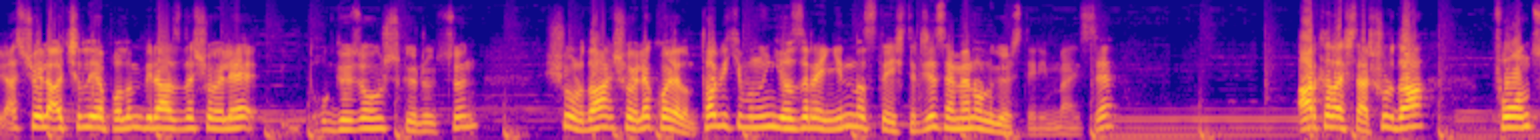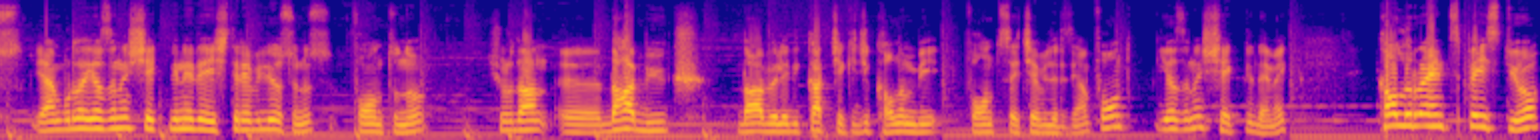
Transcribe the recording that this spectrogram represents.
Biraz şöyle açılı yapalım. Biraz da şöyle göze hoş görünsün. Şuradan şöyle koyalım. Tabii ki bunun yazı rengini nasıl değiştireceğiz? Hemen onu göstereyim ben size. Arkadaşlar şurada fonts yani burada yazının şeklini değiştirebiliyorsunuz. Fontunu. Şuradan e, daha büyük daha böyle dikkat çekici kalın bir font seçebiliriz. Yani font yazının şekli demek. Color and Space diyor.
